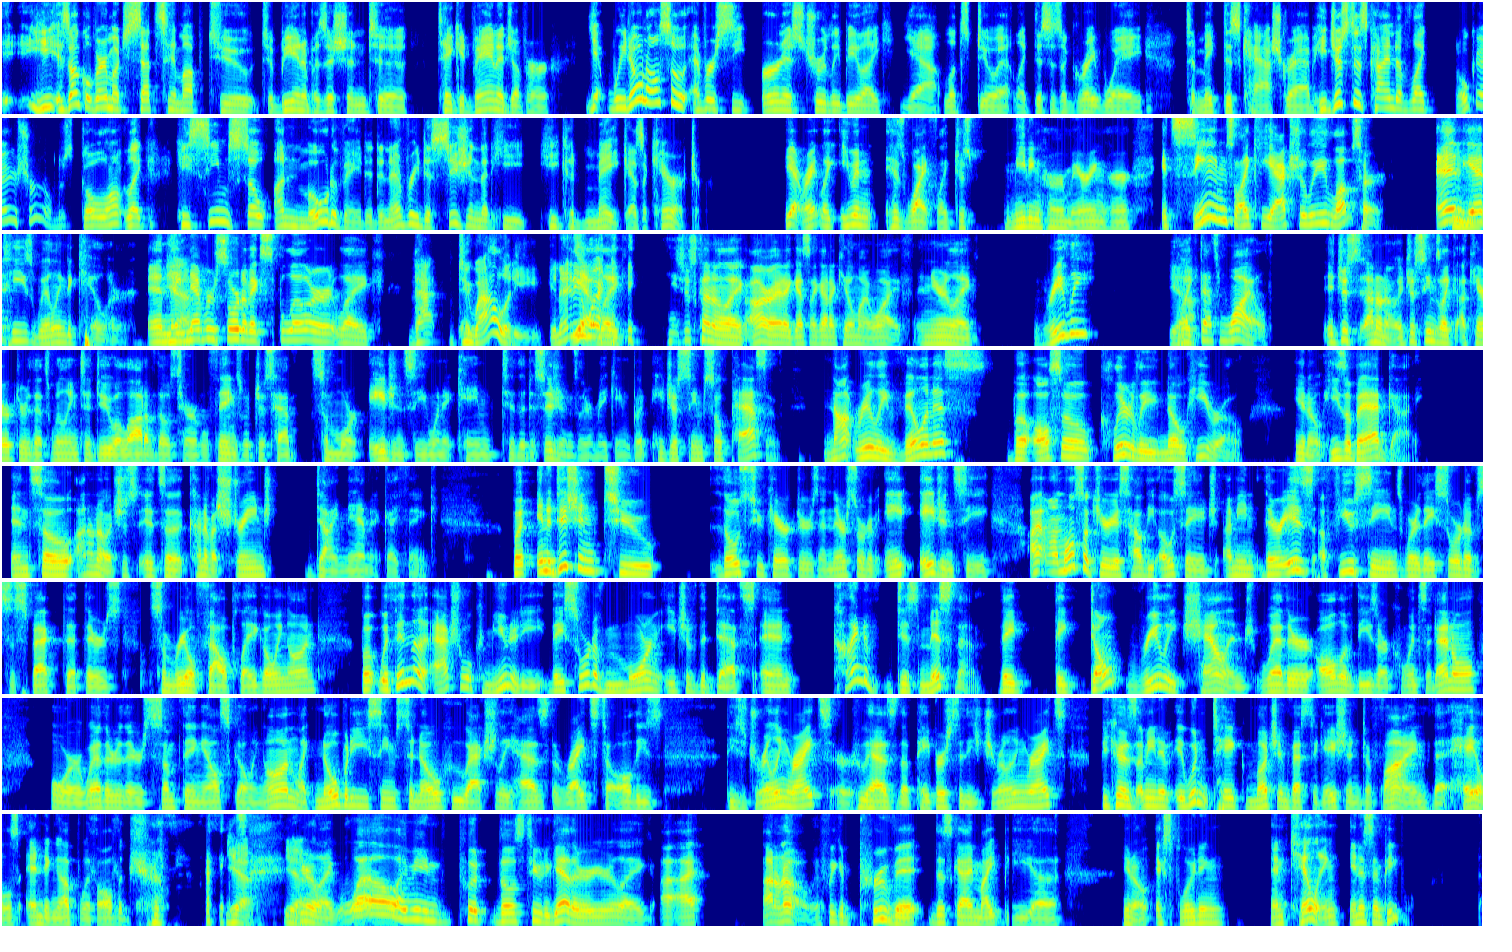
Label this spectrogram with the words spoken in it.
he his uncle very much sets him up to to be in a position to take advantage of her. Yet we don't also ever see ernest truly be like yeah let's do it. Like this is a great way to make this cash grab. He just is kind of like okay sure i'll just go along. Like he seems so unmotivated in every decision that he he could make as a character. Yeah right? Like even his wife like just meeting her marrying her it seems like he actually loves her and mm-hmm. yet he's willing to kill her. And yeah. they never sort of explore like that duality in any yeah, way. like he's just kind of like all right i guess i gotta kill my wife. And you're like really? Yeah. Like that's wild. It just i don't know it just seems like a character that's willing to do a lot of those terrible things would just have some more agency when it came to the decisions they're making but he just seems so passive. Not really villainous but also clearly no hero. You know he's a bad guy and so I don't know. It's just it's a kind of a strange dynamic, I think. But in addition to those two characters and their sort of a- agency, I, I'm also curious how the Osage. I mean, there is a few scenes where they sort of suspect that there's some real foul play going on, but within the actual community, they sort of mourn each of the deaths and kind of dismiss them. They they don't really challenge whether all of these are coincidental or whether there's something else going on. Like nobody seems to know who actually has the rights to all these these drilling rights or who has the papers to these drilling rights. Because i mean it, it wouldn't take much investigation to find that hale's ending up with all the drilling rights. yeah yeah. You're like well i mean put those two together. You're like i i, I don't know. If we could prove it this guy might be uh you know exploiting and killing innocent people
